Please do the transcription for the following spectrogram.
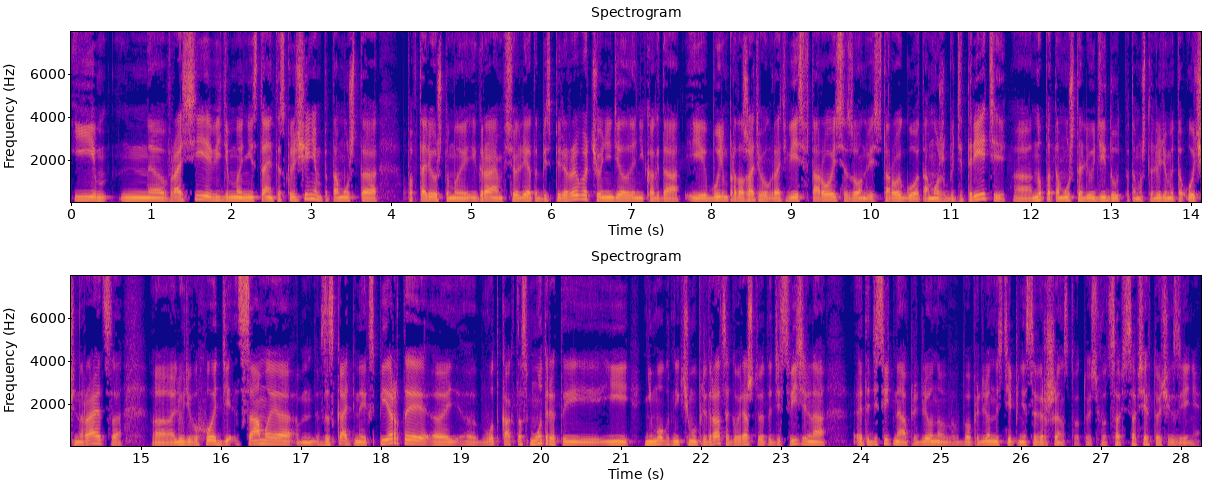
и в России, видимо, не станет исключением, потому что, повторю, что мы играем все лето без перерыва, чего не делали никогда, и будем продолжать его играть весь второй сезон, весь второй год, а может быть и третий, э, ну, потому что люди идут, потому что людям это очень нравится, э, люди выходят, самые взыскательные эксперты э, вот как-то смотрят и, и не могут ни к чему придраться, говорят, что это действительно, это действительно определенно, в определенной степени совершенство, то есть вот со, со всех точек зрения.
